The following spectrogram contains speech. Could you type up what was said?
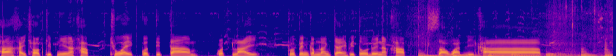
ถ้าใครชอบคลิปนี้นะครับ ช่วยกดติดตาม กดไลค์เพื่อเป็นกำลังใจให้พี่โตด้วยนะครับ สวัสดีครับ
